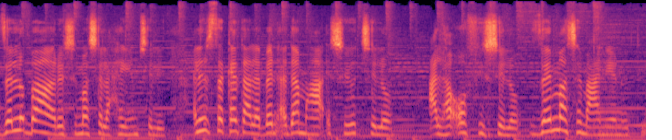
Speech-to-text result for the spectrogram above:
זה לא ברשימה של החיים שלי. אני מסתכלת על הבן אדם, האישיות שלו, על האופי שלו. זה מה שמעניין אותי.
